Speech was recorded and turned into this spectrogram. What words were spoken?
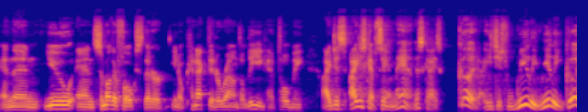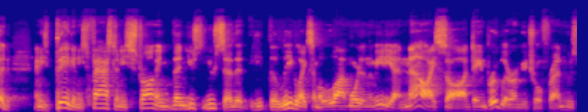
And then you and some other folks that are you know connected around the league have told me I just I just kept saying, man, this guy's good. He's just really, really good, and he's big and he's fast and he's strong. And then you you said that he, the league likes him a lot more than the media. And now I saw Dane Brugler, our mutual friend, who's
